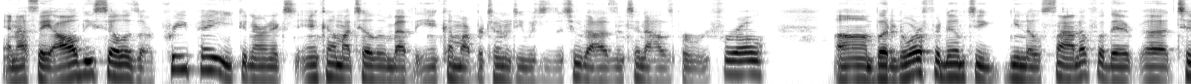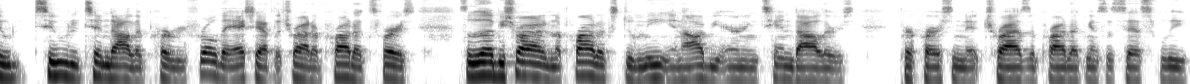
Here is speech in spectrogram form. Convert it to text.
And I say all these sellers are prepaid. You can earn extra income. I tell them about the income opportunity, which is the two dollars and ten dollars per referral. Um, but in order for them to, you know, sign up for their uh, two two to ten dollar per referral, they actually have to try the products first. So they'll be trying the products to me, and I'll be earning ten dollars per person that tries the product and successfully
